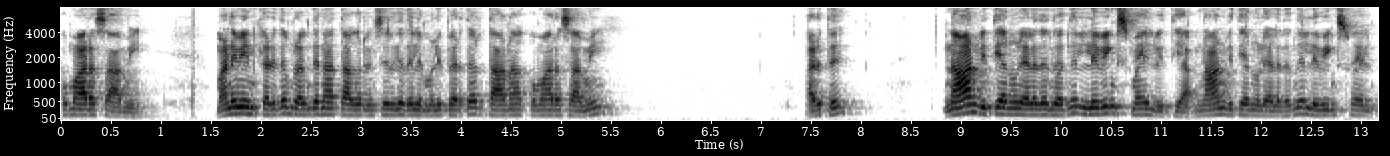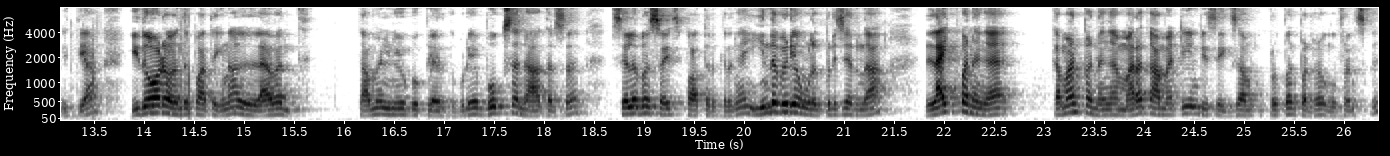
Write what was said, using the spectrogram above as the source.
குமாரசாமி. மனைவியின் கடிதம் ரவீந்திரநாத் தாகூரின் சிறுகதைகளை மொழிபெயர்த்தவர் தானா குமாரசாமி. அடுத்து நான் வித்யா நூல் எழுதுறது வந்து லிவிங் ஸ்மைல் வித்யா. நான் வித்யா நூல் எழுதுறது வந்து லிவிங் ஸ்மைல் வித்யா. இதோட வந்து பார்த்தீங்கன்னா லெவன்த் தமிழ் நியூ புக்கில் இருக்கக்கூடிய புக்ஸ் அண்ட் ஆத்தர்ஸை சிலபஸ் வைஸ் பார்த்துருக்குறேங்க. இந்த வீடியோ உங்களுக்கு பிடிச்சிருந்தா லைக் பண்ணுங்கள் கமெண்ட் பண்ணுங்கள் மறக்காமல் டிஎன்பிசி எக்ஸாமுக்கு ப்ரிப்பேர் பண்ணுற உங்கள் ஃப்ரெண்ட்ஸ்க்கு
